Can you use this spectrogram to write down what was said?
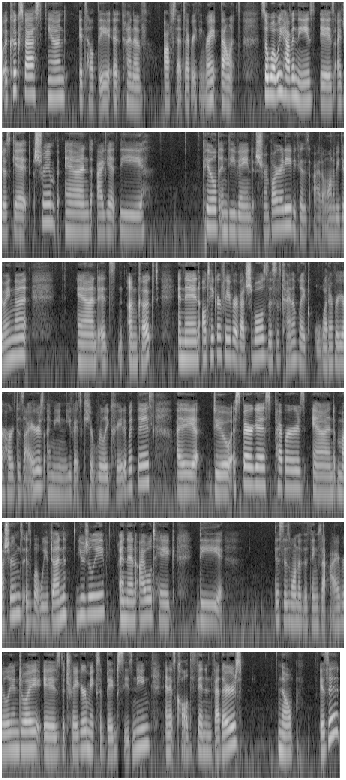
It cooks fast and it's healthy. It kind of offsets everything, right? Balance. So what we have in these is I just get shrimp and I get the peeled and deveined shrimp already because I don't want to be doing that. And it's uncooked. And then I'll take our favorite vegetables. This is kind of like whatever your heart desires. I mean, you guys get really creative with this. I do asparagus, peppers, and mushrooms, is what we've done usually. And then I will take the this is one of the things that I really enjoy is the Traeger makes a big seasoning and it's called Fin and Feathers. No, is it?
